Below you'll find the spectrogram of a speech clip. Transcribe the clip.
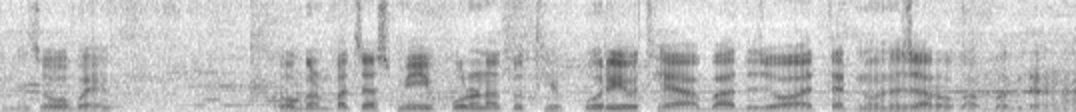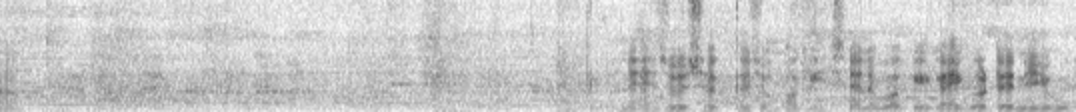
અને જુઓ ભાઈ ઓગણપચાસમી પૂર્ણતુથી પૂરી થયા બાદ જો અત્યારનો નજારો બગડાણા. અને જોઈ શકતા છો બાકી છે ને બાકી કાંઈ ઘટે નહીં એવું.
